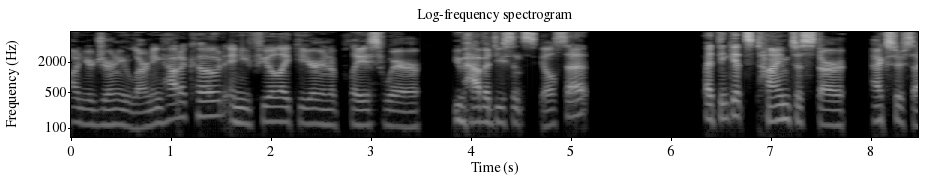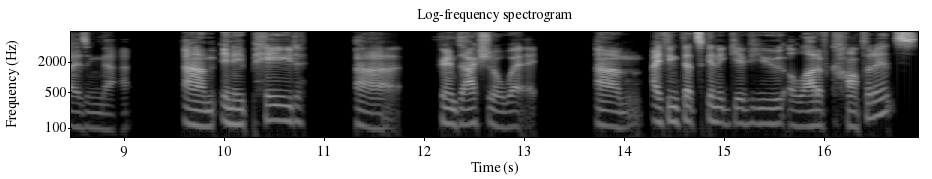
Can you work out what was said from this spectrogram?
on your journey learning how to code and you feel like you're in a place where you have a decent skill set, I think it's time to start exercising that um, in a paid uh, transactional way. Um, I think that's going to give you a lot of confidence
